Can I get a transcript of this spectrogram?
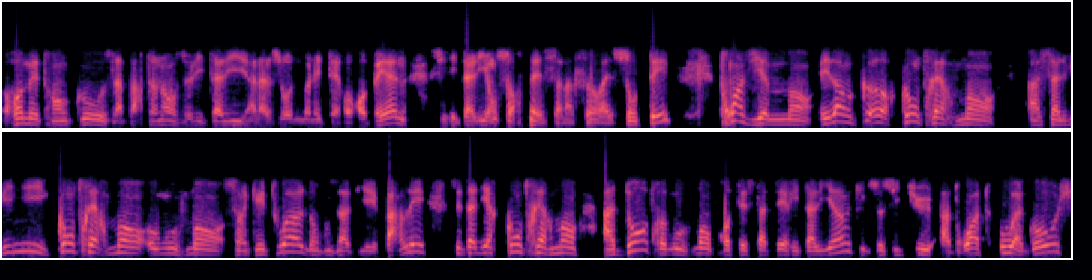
remettre en cause l'appartenance de l'Italie à la zone monétaire européenne. Si l'Italie en sortait, ça la ferait sauter. Troisièmement, et là encore, contrairement à Salvini, contrairement au mouvement 5 étoiles dont vous aviez parlé, c'est-à-dire contrairement à d'autres mouvements protestataires italiens qui se situent à droite ou à gauche,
